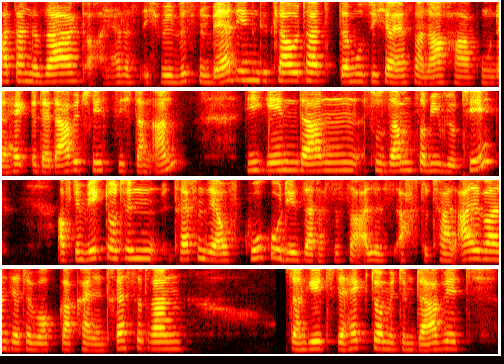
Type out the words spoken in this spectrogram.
hat dann gesagt, ach ja, das, ich will wissen, wer den geklaut hat, da muss ich ja erstmal nachhaken. Und der, Heck, der David schließt sich dann an. Die gehen dann zusammen zur Bibliothek. Auf dem Weg dorthin treffen sie auf Coco, die sagt, das ist doch alles, ach, total albern, sie hat überhaupt gar kein Interesse dran. Dann geht der Hector mit dem David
